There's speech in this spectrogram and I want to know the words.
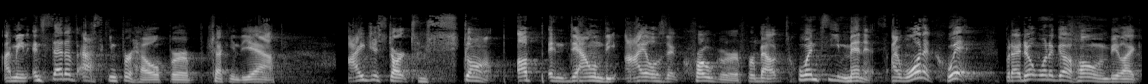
I mean, instead of asking for help or checking the app, I just start to stomp up and down the aisles at Kroger for about 20 minutes. I want to quit, but I don't want to go home and be like,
